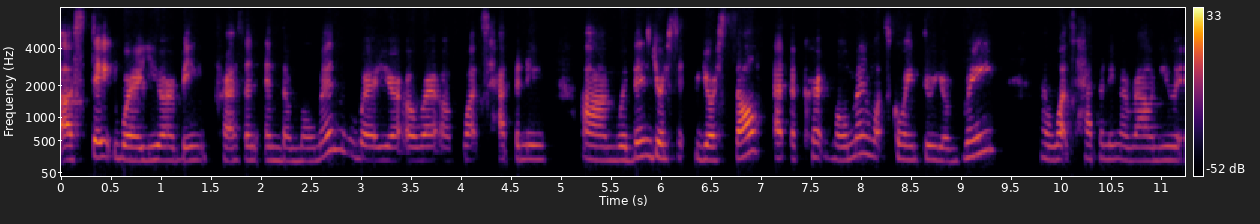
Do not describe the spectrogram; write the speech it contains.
a state where you are being present in the moment, where you're aware of what's happening um, within your, yourself at the current moment, what's going through your brain, and what's happening around you,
